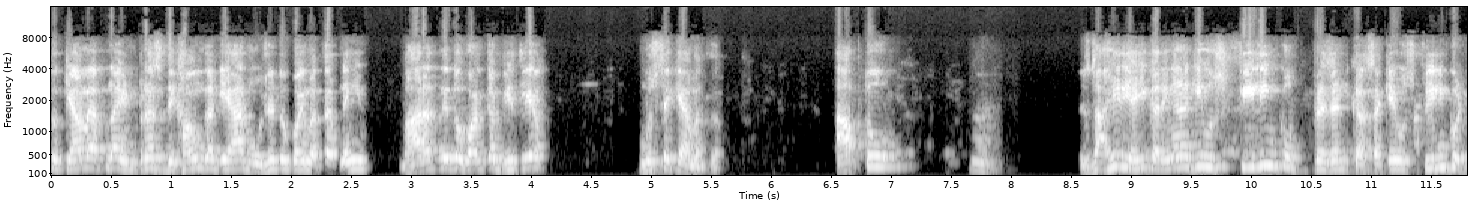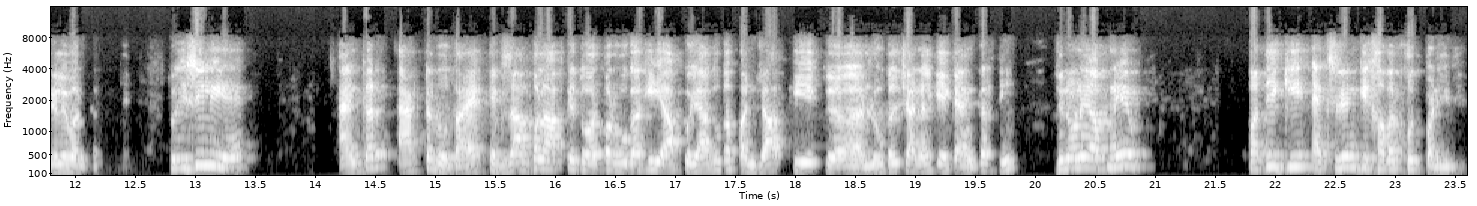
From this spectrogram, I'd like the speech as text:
तो क्या मैं अपना इंटरेस्ट दिखाऊँगा कि यार मुझे तो कोई मतलब नहीं भारत ने तो वर्ल्ड कप जीत लिया? मुझसे क्या मतलब? आप तो हम्म। ज़ाहिर यही करेंगे ना कि उस फीलिंग को प्रेजेंट कर सके उस फीलिंग को डिलीवर कर सके। तो इसीलिए एंकर एक्टर होता है। एग्ज़ाम्पल आपके तौर पर होगा कि आपको याद होगा पंजाब की एक लोकल चैनल की एक एंकर थी जिन्होंने अपने पति की एक्सीडेंट की खबर खुद पढ़ी थी।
